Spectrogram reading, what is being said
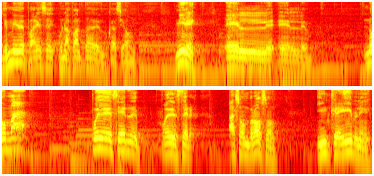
Y a mí me parece una falta de educación. Mire, el, el no más puede ser, puede ser asombroso, increíble,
